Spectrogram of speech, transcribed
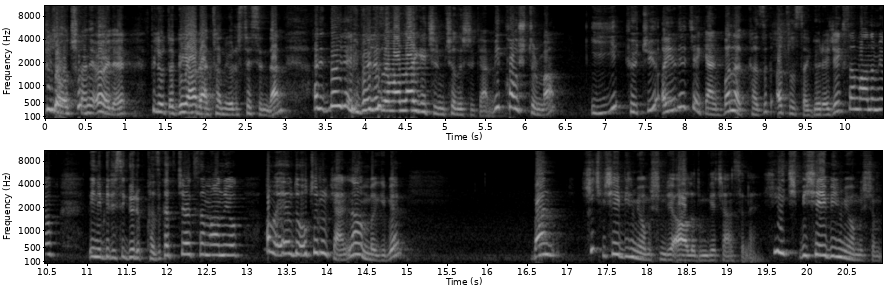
pilot hani öyle. Pilota gıyaben tanıyoruz sesinden. Hani böyle böyle zamanlar geçirdim çalışırken. Bir koşturma iyiyi kötüyü ayırt edecek. Yani bana kazık atılsa görecek zamanım yok. Beni birisi görüp kazık atacak zamanı yok. Ama evde otururken lamba gibi ben hiçbir şey bilmiyormuşum diye ağladım geçen sene. Hiçbir şey bilmiyormuşum.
